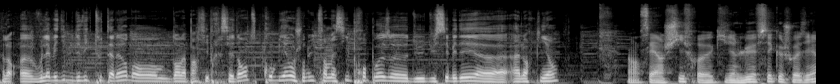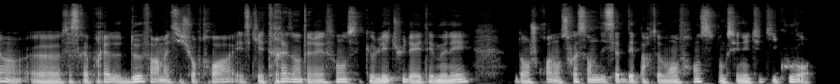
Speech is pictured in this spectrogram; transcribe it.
Alors, vous l'avez dit, Ludovic, tout à l'heure dans, dans, la partie précédente. Combien aujourd'hui de pharmacies proposent du, du CBD euh, à leurs clients? C'est un chiffre qui vient de l'UFC que choisir. Euh, ça serait près de deux pharmacies sur trois. Et ce qui est très intéressant, c'est que l'étude a été menée dans, je crois, dans 77 départements en France. Donc c'est une étude qui couvre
